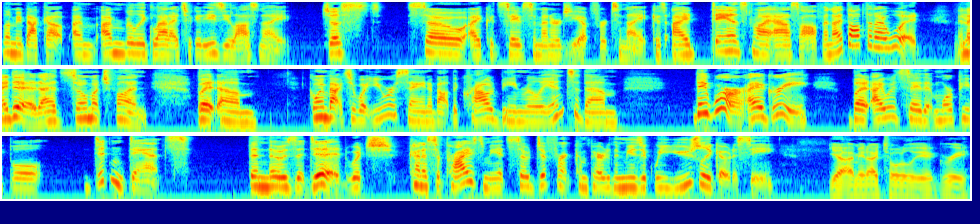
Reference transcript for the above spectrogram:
let me back up. I'm I'm really glad I took it easy last night. Just so I could save some energy up for tonight because I danced my ass off and I thought that I would. And I did. I had so much fun. But um going back to what you were saying about the crowd being really into them, they were, I agree. But I would say that more people didn't dance than those that did, which kind of surprised me. It's so different compared to the music we usually go to see. Yeah, I mean, I totally agree.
